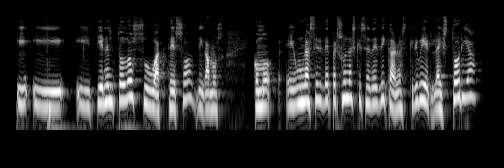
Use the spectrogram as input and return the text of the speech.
Y, y- y tienen todos su acceso, digamos, como eh, una serie de personas que se dedican a escribir la historia,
